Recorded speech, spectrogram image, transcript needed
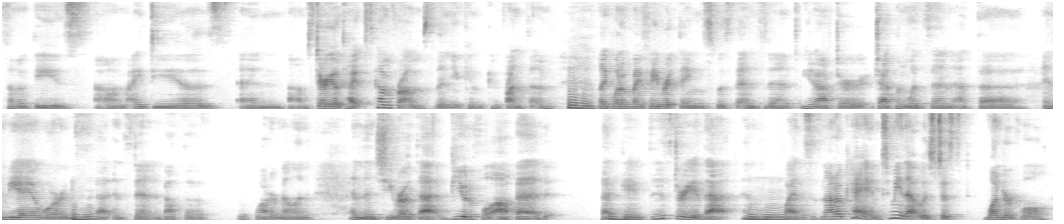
some of these um, ideas and um, stereotypes come from so then you can confront them Mhm. like one of my favorite things was the incident you know after jacqueline woodson at the nba awards Mhm. that incident about the watermelon and then she wrote that beautiful op-ed that Mhm. gave the history of that and Mhm. why this is not okay and to me that was just wonderful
